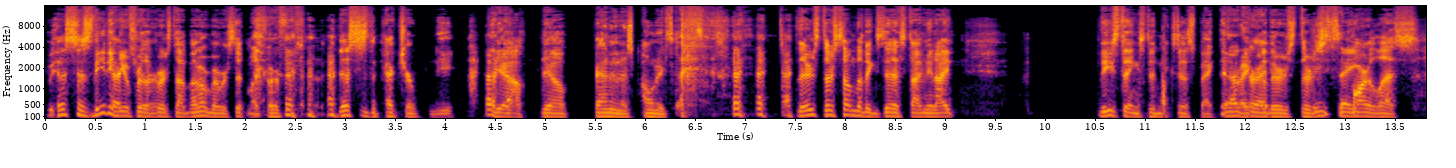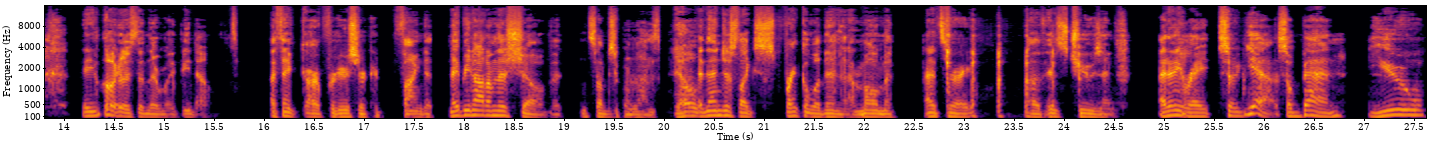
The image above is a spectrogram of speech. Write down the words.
This is the meeting you for the first time. I don't remember sitting in my car. for- This is the picture we need. yeah, yeah. Ben and his ponytail. There's there's some that exist. I mean, I these things didn't exist back then, That's right? So there's there's safe. far less He's photos than there might be now. I think our producer could find it. Maybe not on this show, but in subsequent ones. Oh, And then just like sprinkle it in at a moment that's right. of his choosing. At any rate, so yeah, so Ben, you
